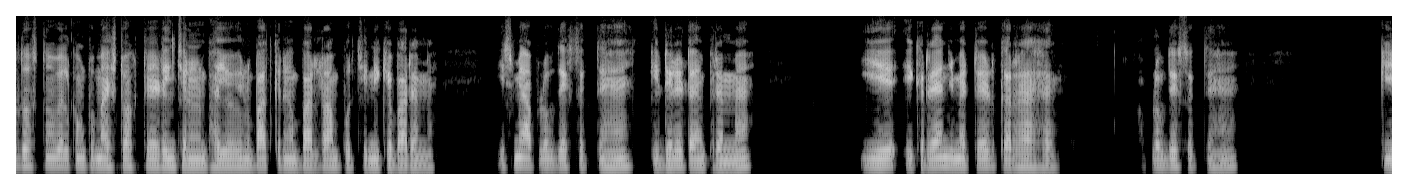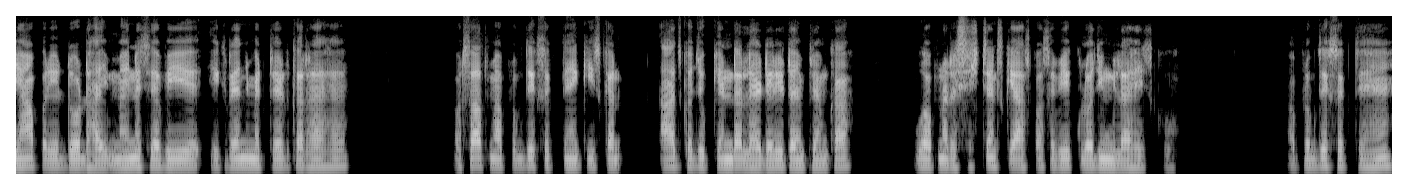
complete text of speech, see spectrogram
दोस्तों, welcome to my stock trading channel. भाइयों, अभी बात करेंगे बलरामपुर चीनी के बारे में। इसमें आप लोग देख सकते हैं कि डेली टाइम फ्रेम में ये एक रेंज में ट्रेड कर रहा है। आप लोग देख सकते हैं कि यहाँ पर ये दो ढाई महीने से अभी ये एक रेंज में ट्रेड कर रहा है। और साथ में आप लोग देख सकते हैं कि इसका आज का जो कैंडल है डेली टाइम फ्रेम का, वो अपना रेसिस्टेंस के आसपास अभी क्लोजिंग मिला है इसको। आप लोग देख सकते हैं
